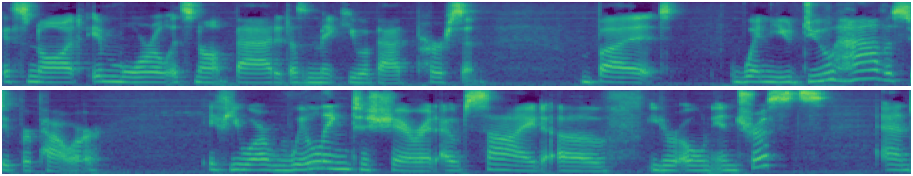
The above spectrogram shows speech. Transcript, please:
It's not immoral, it's not bad, it doesn't make you a bad person. But when you do have a superpower, if you are willing to share it outside of your own interests and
